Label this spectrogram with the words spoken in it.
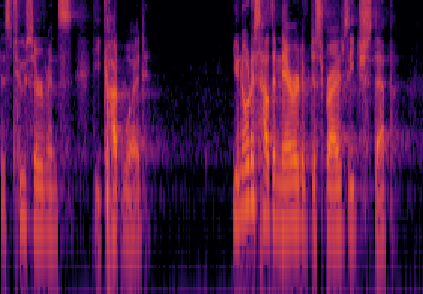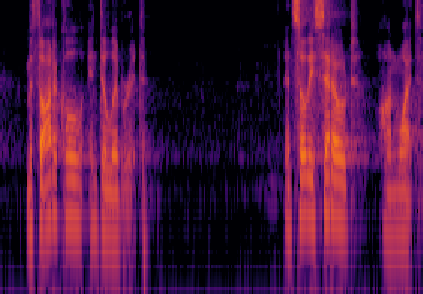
his two servants, he cut wood. You notice how the narrative describes each step methodical and deliberate. And so they set out on what?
